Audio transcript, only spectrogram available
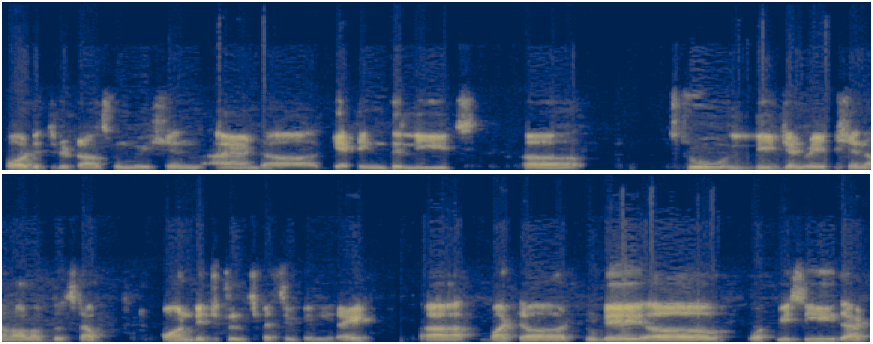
for digital transformation and uh, getting the leads uh, through lead generation and all of the stuff on digital specifically, right? Uh, but today, what we see that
